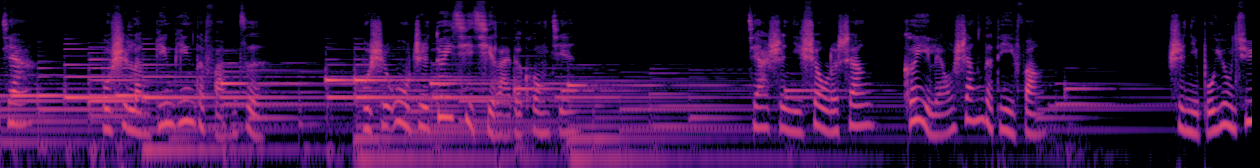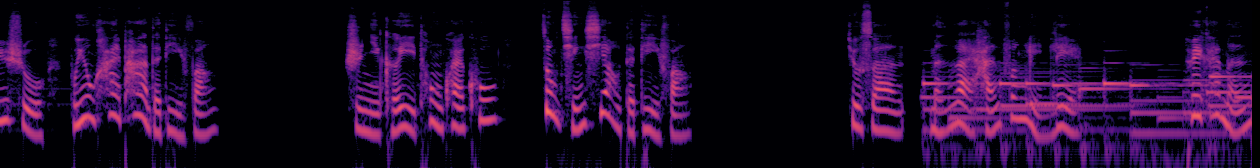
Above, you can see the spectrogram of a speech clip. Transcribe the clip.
家。”不是冷冰冰的房子，不是物质堆砌起来的空间。家是你受了伤可以疗伤的地方，是你不用拘束、不用害怕的地方，是你可以痛快哭、纵情笑的地方。就算门外寒风凛冽，推开门，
